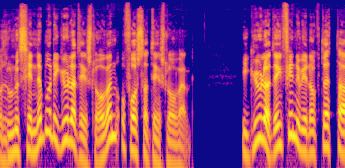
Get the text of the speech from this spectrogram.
Og som du finner både i Gulatingsloven og Fossatingsloven. I Gulating finner vi nok dette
